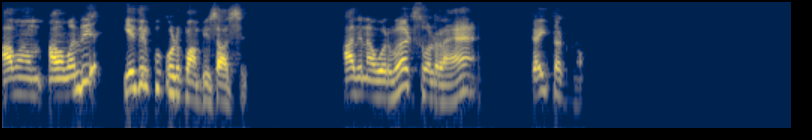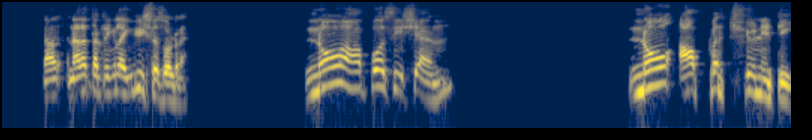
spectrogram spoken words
அவன் அவன் வந்து எதிர்ப்பு கொடுப்பான் பிசாசு. அது நான் ஒரு வேர்ட் சொல்றேன். கை தட்டணும். நல்லா தட்டுறீங்களா? இங்கிலீஷ்ல சொல்றேன். நோ ஆப்போசிஷன் நோ ஆப்பர்ச்சுனிட்டி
